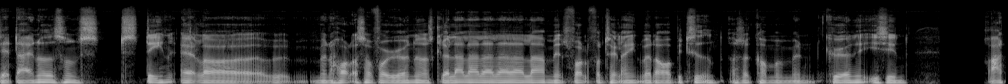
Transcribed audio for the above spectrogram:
der, der er noget sådan stenalder, øh, man holder sig for ørerne og skriver la la la la la la, mens folk fortæller en, hvad der er oppe i tiden, og så kommer man kørende i sin ret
